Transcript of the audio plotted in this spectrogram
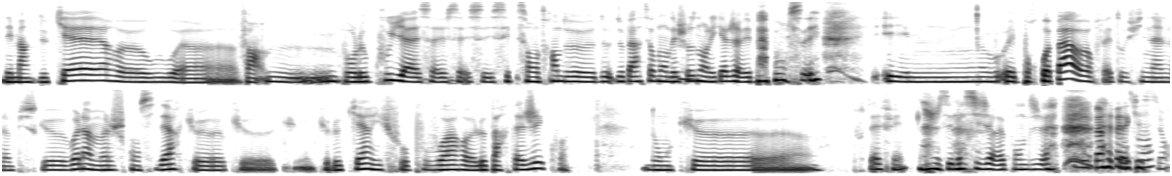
des marques de care ou enfin mm, pour le coup, c'est en train de, partir dans des choses dans lesquelles j'avais pas pensé et, mm, et, pourquoi pas en fait au final, puisque voilà, moi je considère que, que, que le care, il faut pouvoir le partager quoi. Donc tout à fait. Je ne sais pas si j'ai répondu à, ta question.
